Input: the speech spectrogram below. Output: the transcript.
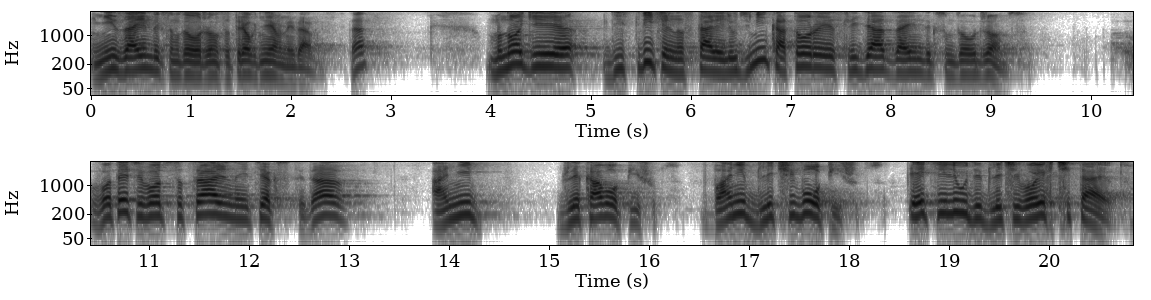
Не за индексом Доу Джонса трехдневной давности. Да? многие действительно стали людьми, которые следят за индексом Доу Джонса. Вот эти вот социальные тексты, да, они для кого пишутся? Они для чего пишутся? Эти люди для чего их читают?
